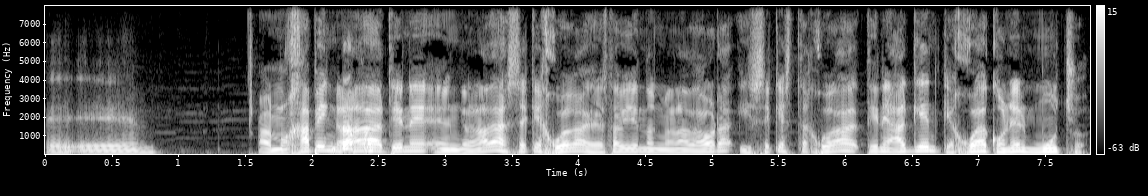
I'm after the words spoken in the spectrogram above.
Eh, Happy en Rafa. Granada tiene. En Granada sé que juega, está viviendo en Granada ahora, y sé que este juega, tiene alguien que juega con él mucho.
